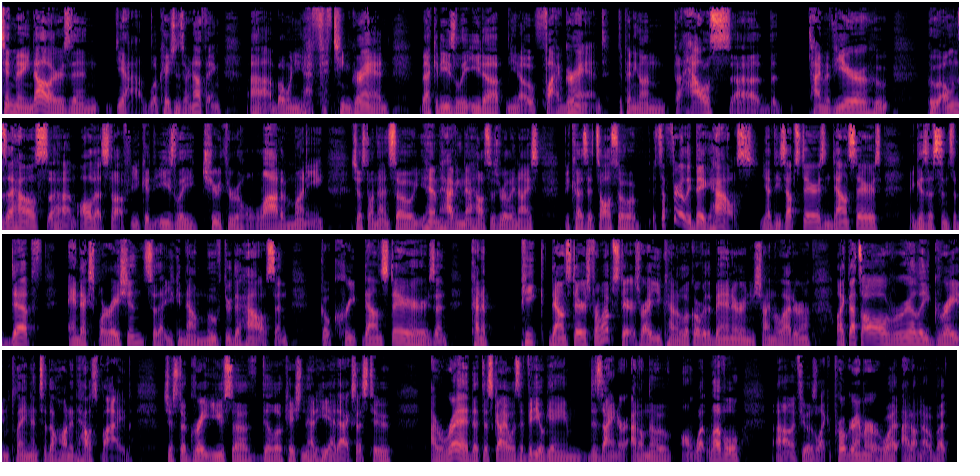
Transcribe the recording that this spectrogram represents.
$10 million, then yeah, locations are nothing. Um, but when you have 15 grand, that could easily eat up, you know, five grand, depending on the house, uh, the time of year, who, who owns the house, um, all that stuff. You could easily chew through a lot of money just on that. And so him having that house is really nice because it's also a, it's a fairly big house. You have these upstairs and downstairs. It gives a sense of depth and exploration so that you can now move through the house and go creep downstairs and kind of peek downstairs from upstairs, right? You kind of look over the banner and you shine the light around. Like that's all really great and playing into the haunted house vibe. Just a great use of the location that he had access to. I read that this guy was a video game designer. I don't know on what level, um, if he was like a programmer or what, I don't know, but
